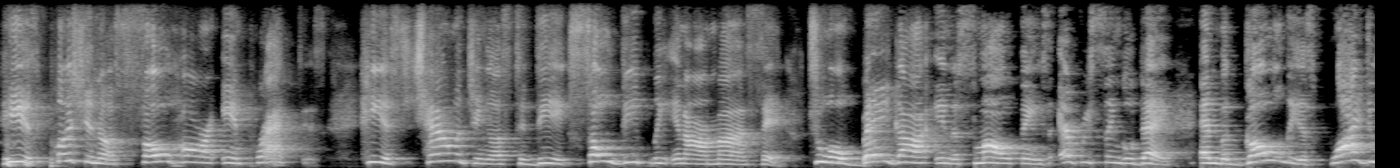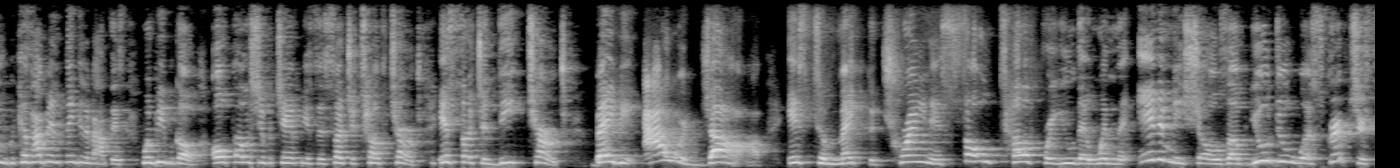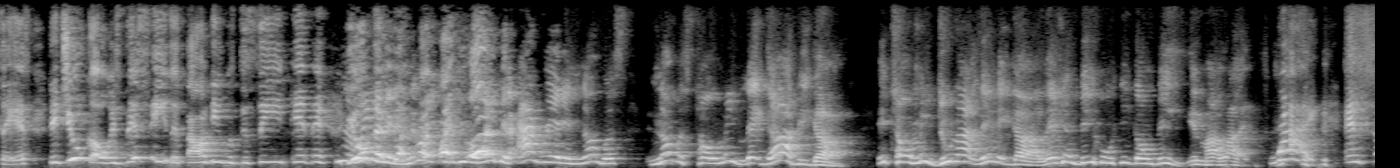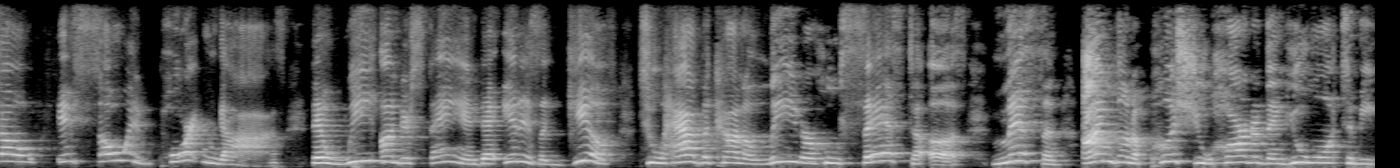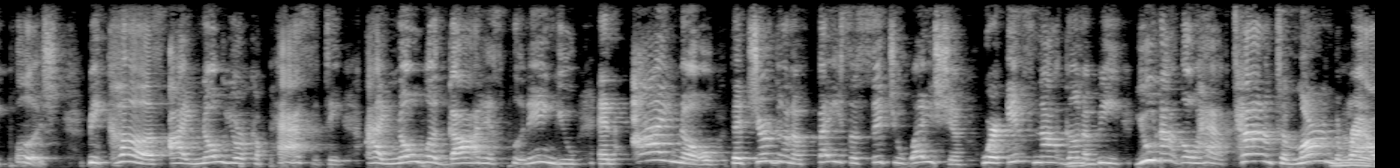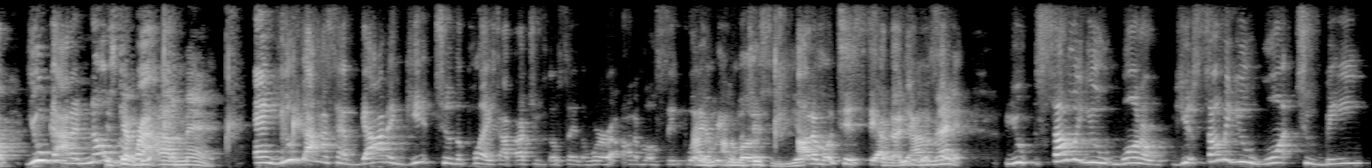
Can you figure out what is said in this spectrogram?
He is pushing us so hard in practice. He is challenging us to dig so deeply in our mindset, to obey God in the small things every single day. And the goal is why do because I've been thinking about this when people go, Oh, Fellowship of Champions is such a tough church, it's such a deep church. Baby, our job is to make the training so tough for you that when the enemy shows up, you do what scripture says. Did you go? Is this he that thought he was deceived in it? You, You wait a bet- minute. wait, wait, you go, what? wait a minute. I read in Numbers. Numbers told me, let God be God. It told me, do not limit God. Let him be who he gonna be in my life. Right. And so it's so important, guys, that we understand that it is a gift to have the kind of leader who says to us, listen, I'm going to push you harder than you want to be pushed because I know your capacity. I know what God has put in you. And I know that you're going to face a situation where it's not going to mm-hmm. be, you're not going to have time to learn the No. route. You got to know It's the gotta be route. automatic. And you guys have got to get to the place. I thought you was gonna say the word automotive, whatever you. Automaticity. Yeah. Automaticity. I thought you were gonna say automatic. you. Some of you want to. You some of you want to be,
